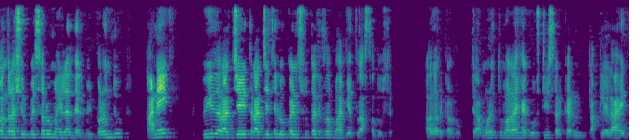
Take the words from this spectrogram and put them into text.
पंधराशे रुपये सर्व महिलांना द्यायला पाहिजे. परंतु अनेक विविध राज्य आहेत राज्यातील लोकांनी सुद्धा त्याचा भाग घेतला असता दुसरे आधार कार्ड. त्यामुळे तुम्हाला ह्या गोष्टी सरकारने टाकलेल्या आहेत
